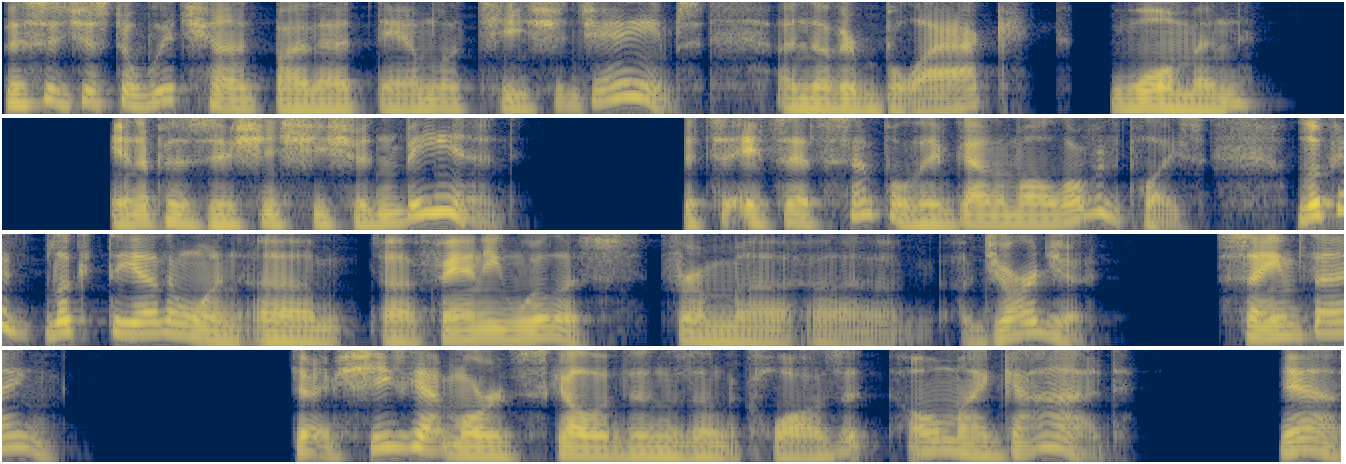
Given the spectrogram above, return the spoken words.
This is just a witch hunt by that damn Letitia James, another black woman in a position she shouldn't be in. It's it's that simple. They've got them all over the place. Look at look at the other one, um, uh, Fani Willis from uh, uh, Georgia. Same thing. She's got more skeletons in the closet. Oh my God. Yeah.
